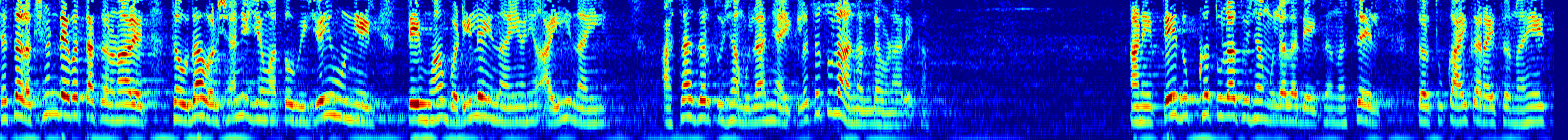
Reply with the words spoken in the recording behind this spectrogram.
त्याचं रक्षण देवता करणार आहेत. चौदा वर्षांनी जेव्हा तो विजयी होऊन येईल तेव्हा वडीलही नाही आणि आई नाही. असा जर तुझ्या मुलांनी ऐकलं तर तुला आनंद होणार आहे का? आणि ते दुःख तुला तुझ्या मुलाला द्यायचं नसेल तर तू काय करायचं नाहीस?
